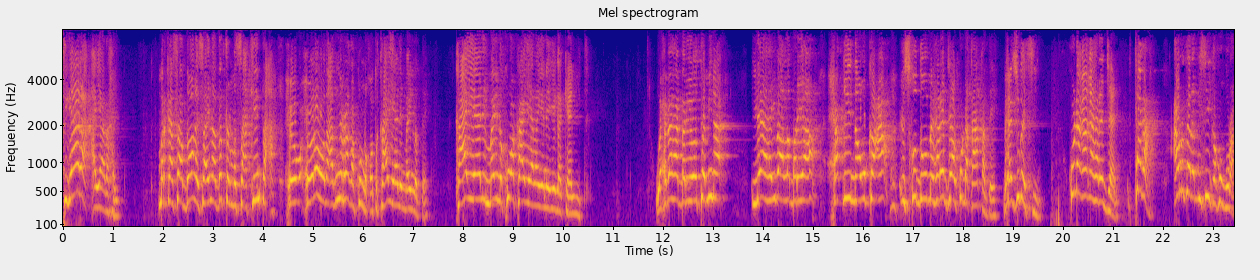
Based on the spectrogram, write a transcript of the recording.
sigaara ayaad ahayd markaasaad doonaysaa inaad dadkan masaakiinta ah xoolahooda aad nin raga ku noqoto kaa yeeli mayno de kaa yeeli mayno kuwa kaa yeelayana iyagaa kaa liita waxba ha baryootamina ilaahay baa la baryaa xaqiina u kaca isku duuma harajaan ku dhaqaaqa de maxaad sugaysiin ku dhaqaaqa harajaan taga carruurtana bisiinka ku gura.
